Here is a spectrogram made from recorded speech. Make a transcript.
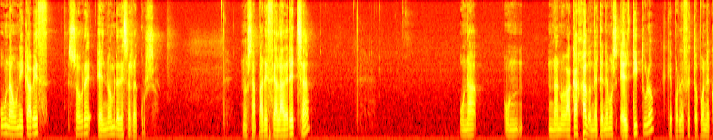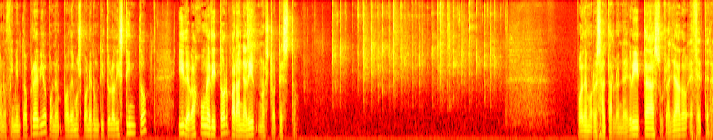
una única vez sobre el nombre de ese recurso. Nos aparece a la derecha una, un, una nueva caja donde tenemos el título que por defecto pone conocimiento previo, podemos poner un título distinto y debajo un editor para añadir nuestro texto. Podemos resaltarlo en negrita, subrayado, etc.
